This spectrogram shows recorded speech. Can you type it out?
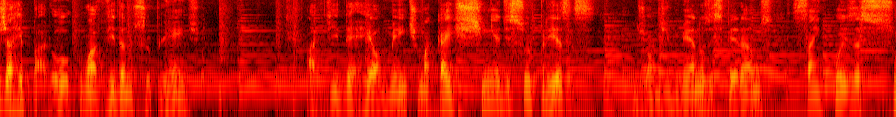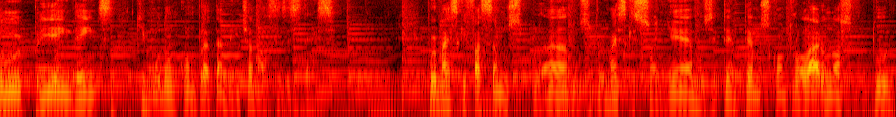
Você já reparou como a vida nos surpreende? A vida é realmente uma caixinha de surpresas. De onde menos esperamos saem coisas surpreendentes que mudam completamente a nossa existência. Por mais que façamos planos, por mais que sonhemos e tentemos controlar o nosso futuro,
